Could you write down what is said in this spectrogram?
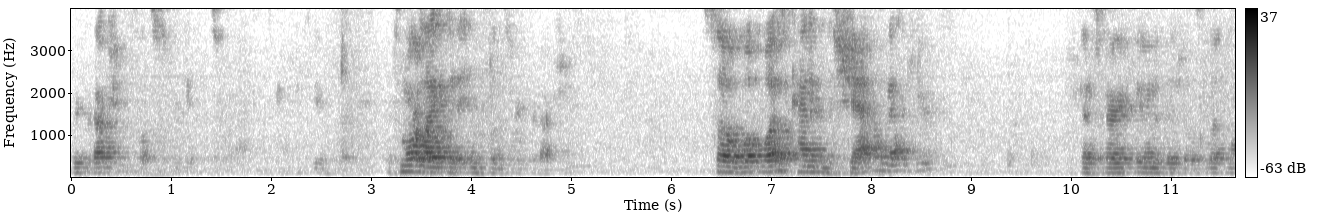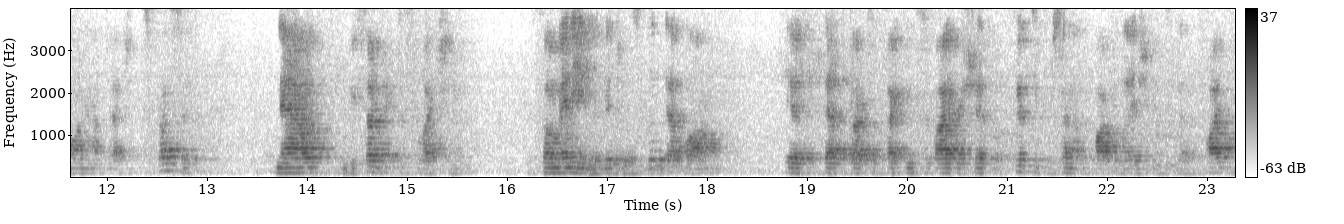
reproduction, so let's just forget this for now. It's more likely to influence reproduction. So what was kind of in the shadow back here, because very few individuals live long enough to actually express it, now can be subject to selection. So many individuals live that long, if that starts affecting survivorship of 50% of the population instead of 5%,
